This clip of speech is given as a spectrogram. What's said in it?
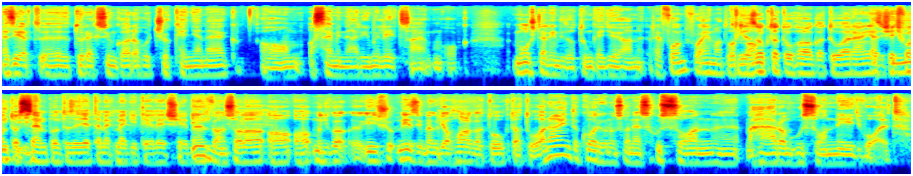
Ezért törekszünk arra, hogy csökkenjenek a, a szemináriumi létszámok. Most elindítottunk egy olyan reformfolyamatot. Az oktató-hallgató arány, ez, ez is egy így, fontos így, szempont az egyetemek megítélésében. Így van, szóval a, a, a, mondjuk a, és nézzük meg ugye a hallgató-oktató arányt, a Corvinuson ez 23-24 volt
